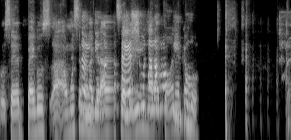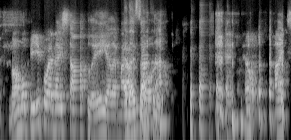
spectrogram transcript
Você pega os, a, uma semana e tem uma grátis ali, é Normal maratona e People. acabou. Normal People é da Star Play, ela é É da Star maravilhosa. É, não, mas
